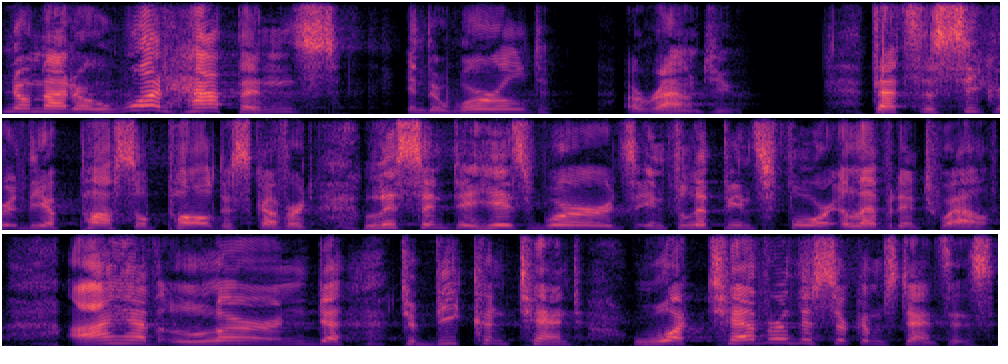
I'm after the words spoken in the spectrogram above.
no matter what happens in the world around you. That's the secret the Apostle Paul discovered. Listen to his words in Philippians 4 11 and 12. I have learned to be content, whatever the circumstances.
